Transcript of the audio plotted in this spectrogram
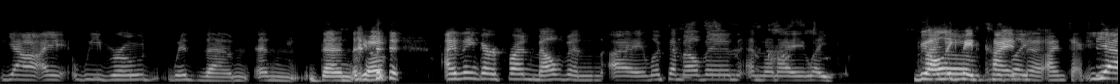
yeah, I we rode with them and then Yep. I think our friend Melvin, I looked at Melvin and then I like We all like made kind like- of eye contact. yeah,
